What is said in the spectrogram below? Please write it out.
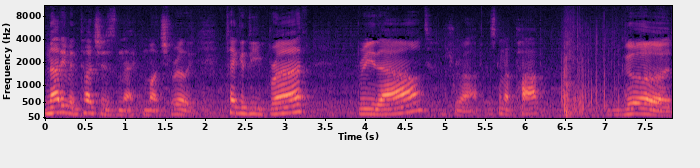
not even touch his neck much, really. Take a deep breath, breathe out, drop. It's gonna pop. Good.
